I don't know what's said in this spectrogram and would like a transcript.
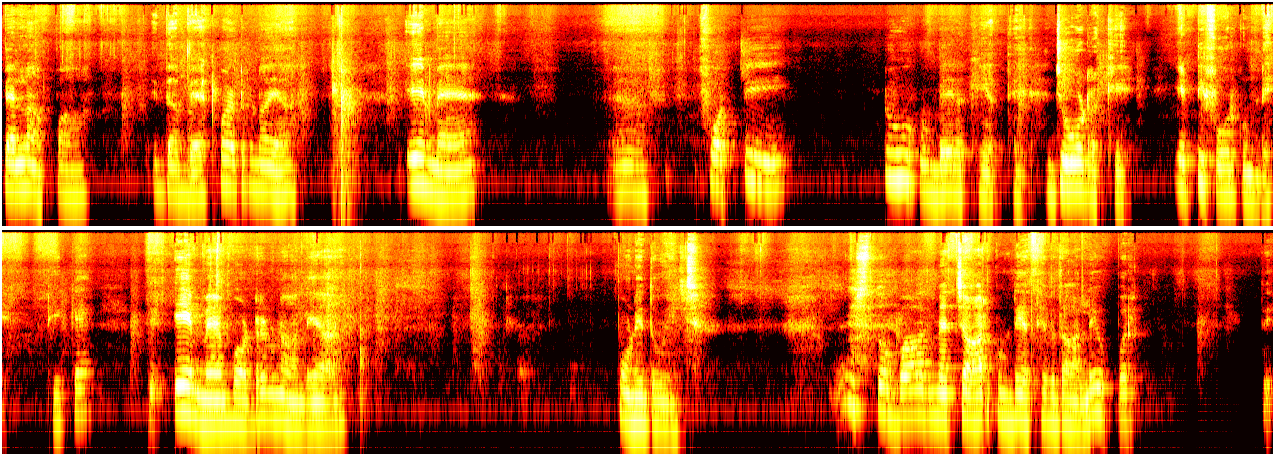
ਪਹਿਲਾਂ ਆਪਾਂ ਇਹਦਾ ਬੈਕ ਪਾਰਟ ਬਣਾਇਆ। ਇਹ ਮੈਂ ਅਹ, 42 ਕੁੰਡੇ ਰੱਖੇ ਇੱਥੇ ਜੋੜ ਰੱਖੇ 84 ਕੁੰਡੇ ਠੀਕ ਹੈ? ਤੇ ਇਹ ਮੈਂ ਬਾਰਡਰ ਬਣਾ ਲਿਆ ਪੌਣੇ 2 ਇੰਚ। ਉਸ ਤੋਂ ਬਾਅਦ ਮੈਂ ਚਾਰ ਕੁੰਡੇ ਇੱਥੇ ਵਧਾ ਲਏ ਉੱਪਰ ਤੇ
